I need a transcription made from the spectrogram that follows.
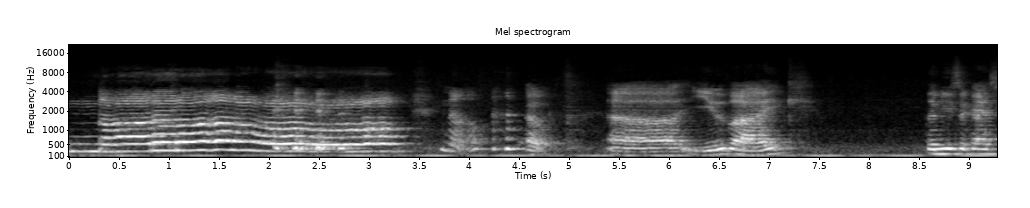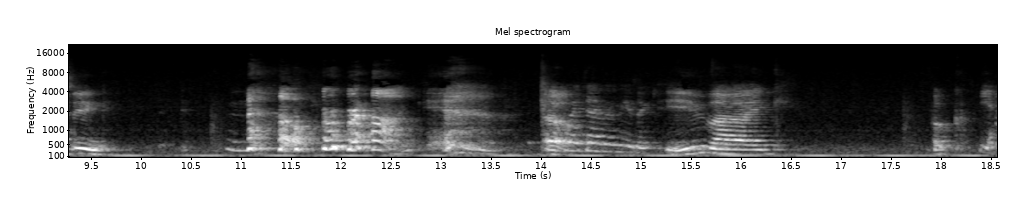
oh. The music I sing. no, wrong. Oh. What type of music? You like folk. Yeah,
